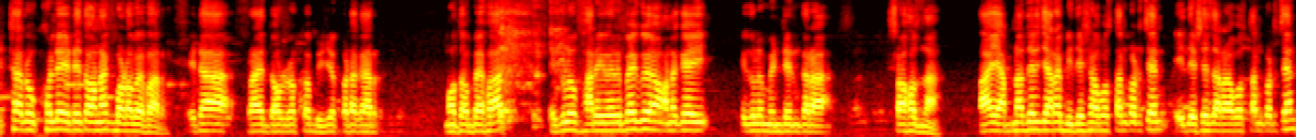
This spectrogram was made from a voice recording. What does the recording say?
একটা রোগ হলে এটা তো অনেক বড় ব্যাপার। এটা প্রায় দশ লক্ষ, বিশ লক্ষ টাকার মতো ব্যাপার। এগুলো পারিবারিকভাবে অনেকেই এগুলো মেনটেন করা সহজ না। তাই আপনাদের যারা বিদেশে অবস্থান করছেন, এই দেশে যারা অবস্থান করছেন,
